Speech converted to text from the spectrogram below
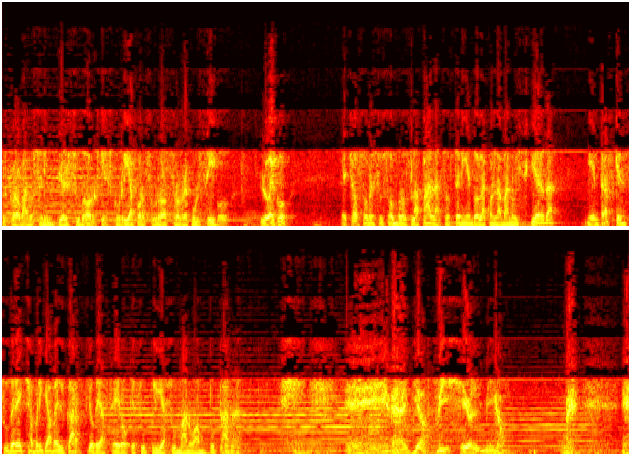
El jorobado se limpió el sudor que escurría por su rostro repulsivo. Luego, echó sobre sus hombros la pala sosteniéndola con la mano izquierda, mientras que en su derecha brillaba el garfio de acero que suplía su mano amputada. ¡Eh, vaya oficio el mío! Es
